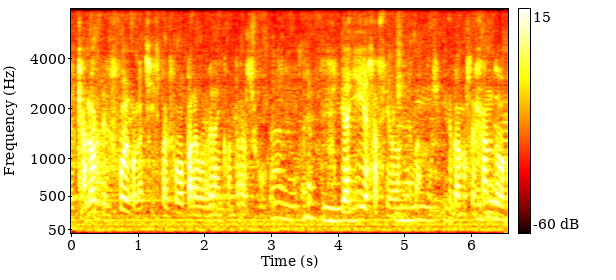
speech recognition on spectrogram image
el calor del fuego, la chispa del fuego para volver a encontrar su... Y allí es hacia donde vamos. Vamos dejando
